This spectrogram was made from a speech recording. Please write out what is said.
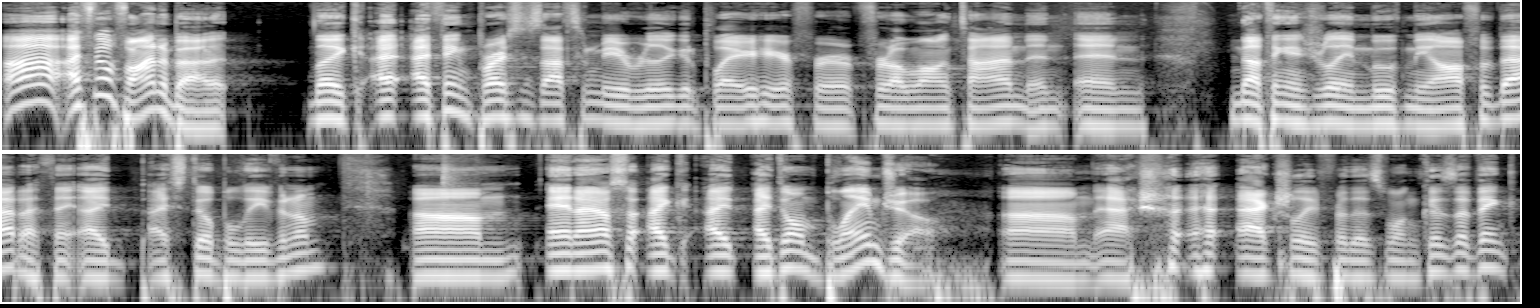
Uh, I feel fine about it. Like I, I think Bryson Stott's gonna be a really good player here for, for a long time, and, and nothing has really moved me off of that. I think I, I still believe in him. Um, and I also I, I, I don't blame Joe um actually actually for this one because I think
